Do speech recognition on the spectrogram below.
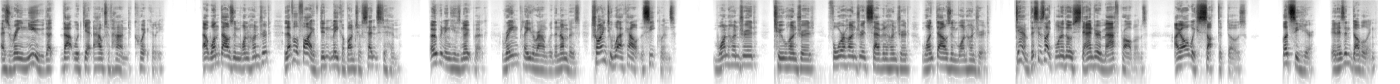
as Rain knew that that would get out of hand quickly. At 1100, level 5 didn't make a bunch of sense to him. Opening his notebook, Rain played around with the numbers, trying to work out the sequence. 100, 200, 400, 700, 1100. Damn, this is like one of those standard math problems. I always sucked at those. Let's see here. It isn't doubling.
